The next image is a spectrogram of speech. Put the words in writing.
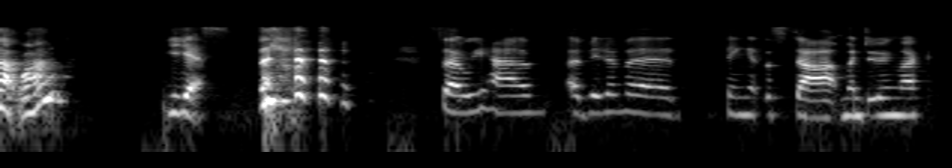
That one? Yes. so we have a bit of a thing at the start. We're doing like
